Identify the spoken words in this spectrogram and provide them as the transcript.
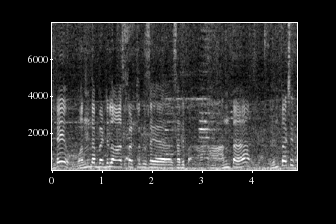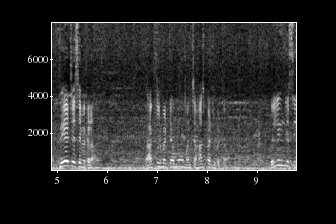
అంటే వంద బెడ్ల హాస్పిటల్కి సరి సరిప అంత ఇన్ఫెక్షన్ క్రియేట్ చేసాము ఇక్కడ. డాక్టర్లు పెట్టాము మంచి హాస్పిటల్ పెట్టాము బిల్డింగ్ చేసి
